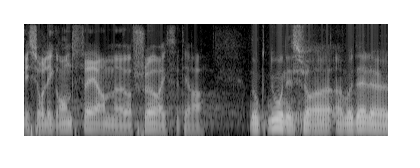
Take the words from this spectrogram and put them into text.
mais sur les grandes fermes offshore, etc. Donc nous, on est sur un, un modèle euh,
